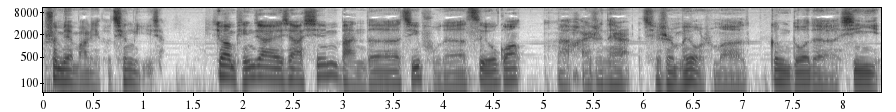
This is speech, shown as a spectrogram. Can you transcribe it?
顺便把里头清理一下。希望评价一下新版的吉普的自由光啊，还是那样，其实没有什么更多的新意。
